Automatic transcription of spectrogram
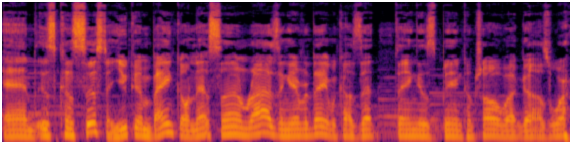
And it's consistent. You can bank on that sun rising every day because that thing is being controlled by God's word.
